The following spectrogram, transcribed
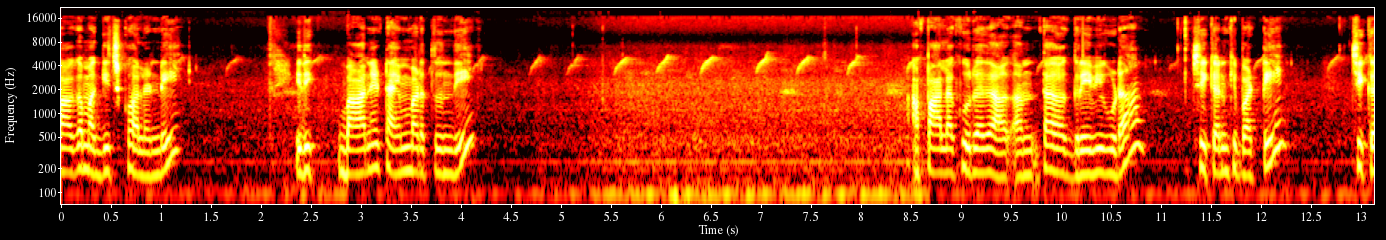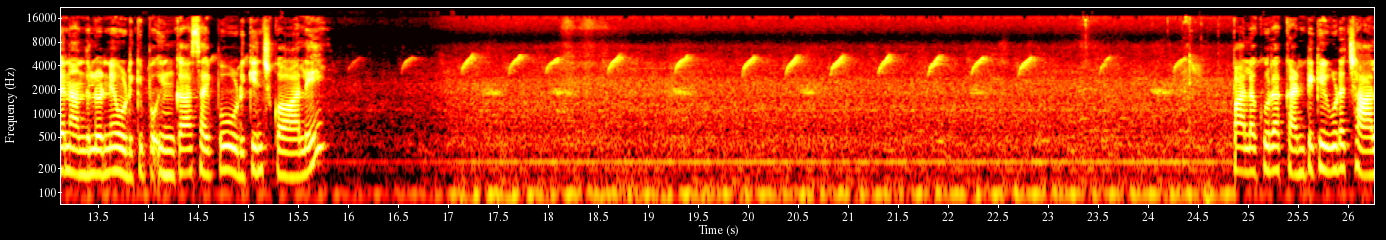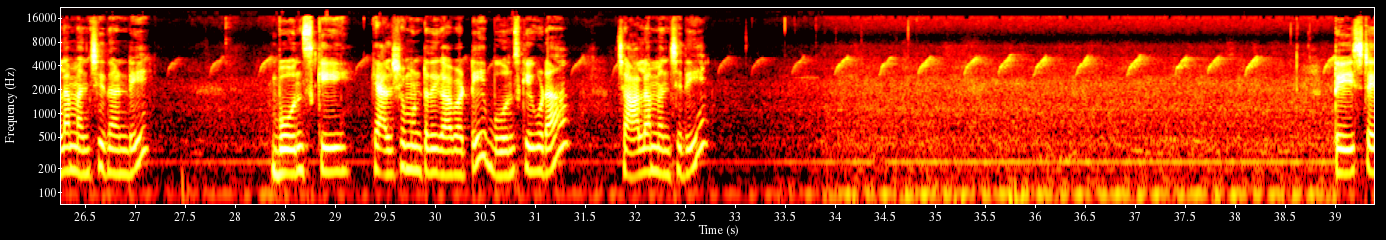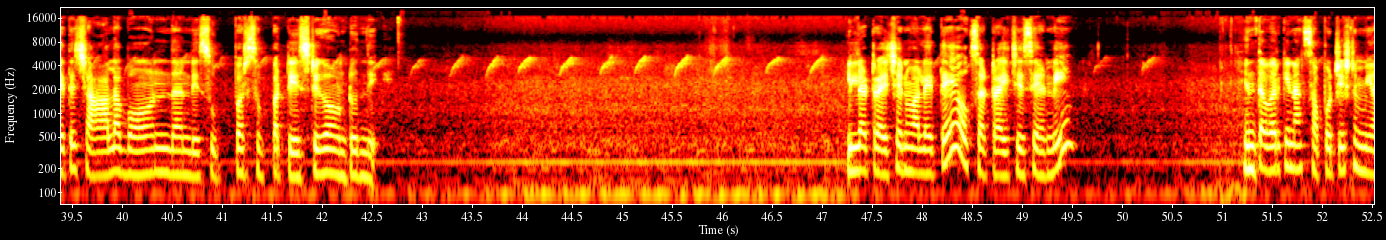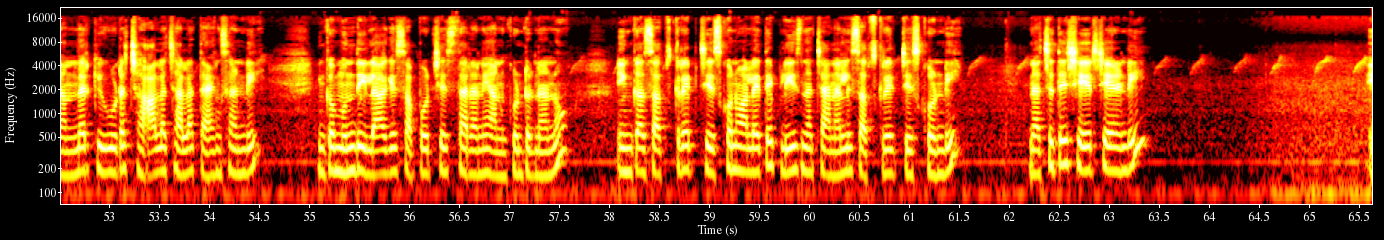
బాగా మగ్గించుకోవాలండి. ఇది బాగానే టైం పడుతుంది. ఆ పాలకూర అంతా గ్రేవీ కూడా చికెన్కి బట్టి చికెన్ అందులోనే ఉడికిపో ఇంకా సేపు ఉడికించుకోవాలి. పాలకూర కంటికి కూడా చాలా మంచిదండి. బోన్స్కి కాల్షియం ఉంటుంది కాబట్టి బోన్స్కి కూడా చాలా మంచిది. టేస్ట్ అయితే చాలా బాగుందండి. సూపర్ సూపర్ టేస్టీగా ఉంటుంది. ఇలా ట్రై చేయని వాళ్ళైతే ఒకసారి ట్రై చేసేయండి. ఇంతవరకు నాకు సపోర్ట్ చేసిన మీ అందరికీ కూడా చాలా చాలా థ్యాంక్స్ అండి. ఇంకా ముందు ఇలాగే సపోర్ట్ చేస్తారని అనుకుంటున్నాను. ఇంకా సబ్స్క్రైబ్ చేసుకున్న వాళ్ళైతే ప్లీజ్ నా ఛానల్ని సబ్స్క్రైబ్ చేసుకోండి. నచ్చితే షేర్ చేయండి.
